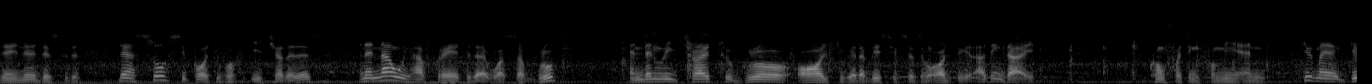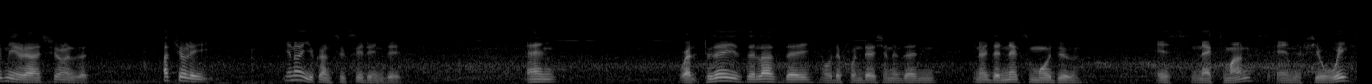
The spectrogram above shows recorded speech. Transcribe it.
they know the students, they are so supportive of each other. And then now we have created a WhatsApp group and then we try to grow all together, be successful all together. I think that is comforting for me and give me, give me reassurance that actually, you know, you can succeed in this. And well, today is the last day of the foundation and then you know, the next module is next month in a few weeks,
